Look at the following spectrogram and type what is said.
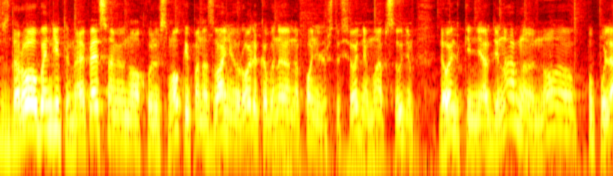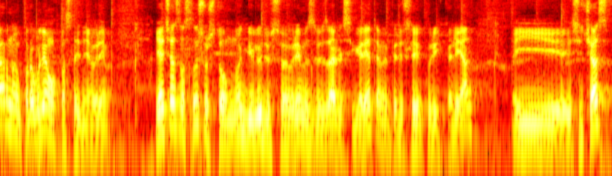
Здорово, бандиты! Мы опять с вами в Новохули Смог, и по названию ролика вы, наверное, поняли, что сегодня мы обсудим довольно-таки неординарную, но популярную проблему в последнее время. Я часто слышу, что многие люди в свое время завязали сигаретами, перешли курить кальян, и сейчас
